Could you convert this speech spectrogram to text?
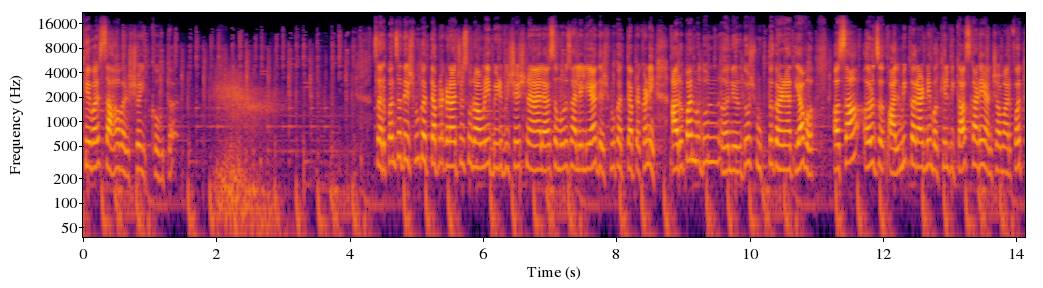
केवळ सहा वर्ष इतकं होतं. सरपंच देशमुख हत्या प्रकरणाची सुनावणी बीड विशेष न्यायालयासमोर झालेली आहे. देशमुख हत्या प्रकरणी आरोपांमधून निर्दोष मुक्त करण्यात यावं असा अर्ज वाल्मिक कराडने वकील विकास खाडे यांच्यामार्फत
